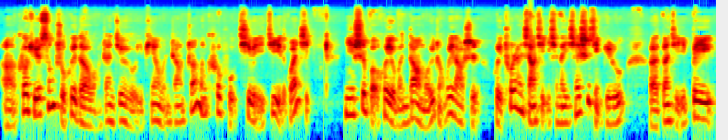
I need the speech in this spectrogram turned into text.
呃，科学松鼠会的网站就有一篇文章专门科普气味记忆的关系。你是否会闻到某一种味道时，会突然想起以前的一些事情？比如，呃，端起一杯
